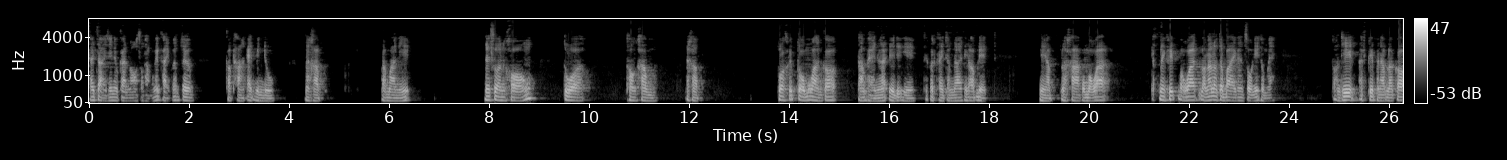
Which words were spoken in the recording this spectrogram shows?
ใช้จ่ายเช่นเดียวกันลองสอบถามเงื่อนไขเพิ่มเติมกับทางแอดมินดูนะครับ ประมาณนี้ ในส่วนของตัวทองคำนะครับ ตัวคริปโตเมื่อวานก็ตามแผนอยู่แล้ว ADA ถ้าเกิดใครจำได้ที่เราอัปเดตนี่ครับราคาผมบอกว่า ในคลิปบอกว่าตอนนั้นเราจะบายกันโซนนี้ถูกไหมตอนที่อัดคลิปนะครับแล้วก็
